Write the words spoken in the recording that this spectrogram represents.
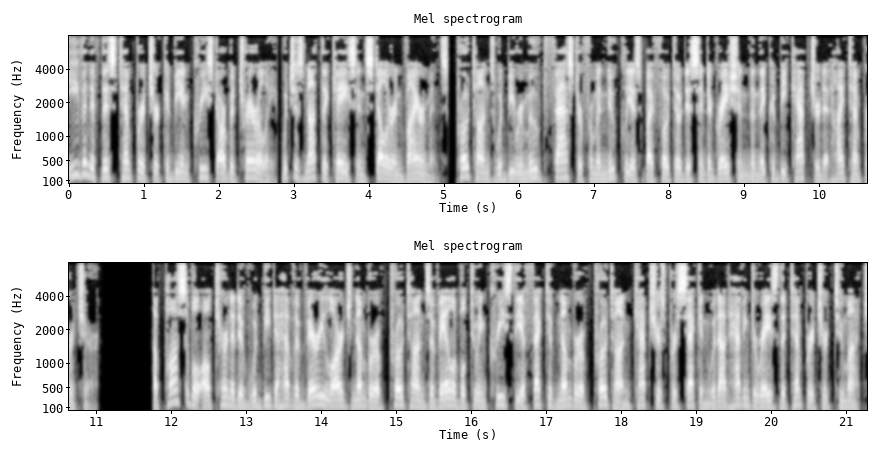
Even if this temperature could be increased arbitrarily which is not the case in stellar environments, protons would be removed faster from a nucleus by photodisintegration than they could be captured at high temperature. A possible alternative would be to have a very large number of protons available to increase the effective number of proton captures per second without having to raise the temperature too much.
